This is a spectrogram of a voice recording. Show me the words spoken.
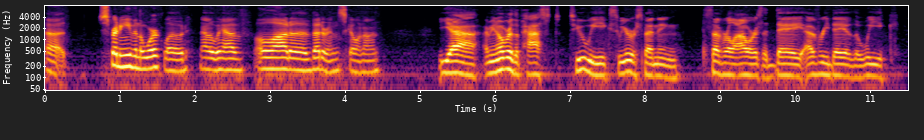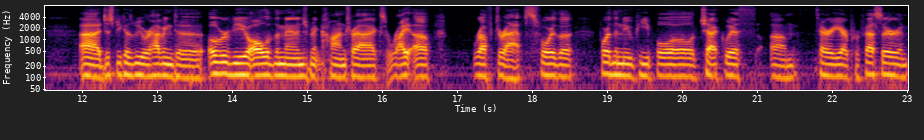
uh, spreading even the workload now that we have a lot of veterans going on. Yeah, I mean over the past two weeks we were spending several hours a day every day of the week uh, just because we were having to overview all of the management contracts, write up rough drafts for the for the new people, check with um, Terry, our professor, and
